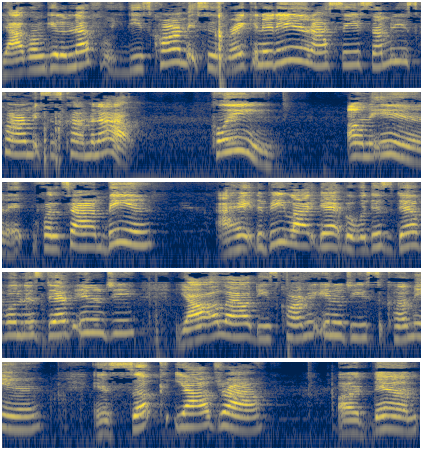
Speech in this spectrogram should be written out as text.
Y'all gonna get enough. These karmics is raking it in. I see some of these karmics is coming out. Clean. On the end. For the time being. I hate to be like that. But with this devil and this death energy. Y'all allowed these karmic energies to come in. And suck y'all dry. Or damn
